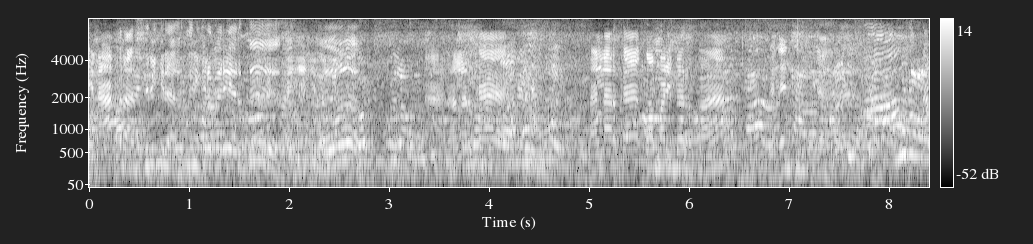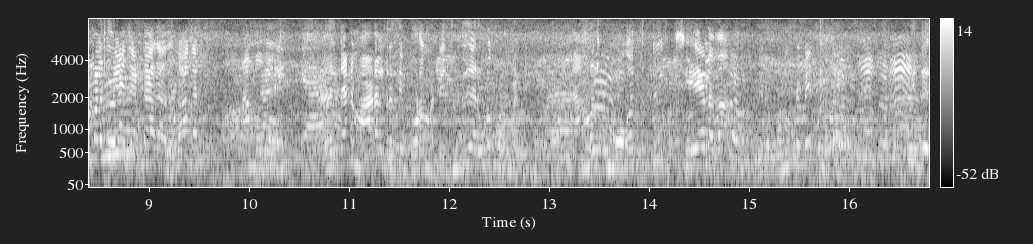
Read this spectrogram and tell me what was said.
என் நாத்தனார் சிரிக்கிறாங்க சிரிக்கிற மாதிரியே இருக்கு? ஐயோ நல்லா இருக்க? நல்லா இருக்க? கோமாளி மாதிரி இருக்கும் என் சிரிக்கிறாங்க நம்மளுக்கு எல்லாம் செட் ஆகாது. வாங்க நம்ம அதுக்கு தானே மாடல் ட்ரெஸ்ஸே போட மாட்டேன். சுடிதார் கூட போட மாட்டேன். நம்மளுக்கு முகத்துக்கு சேலை தான் வேறு ஒன்றுமே இது.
